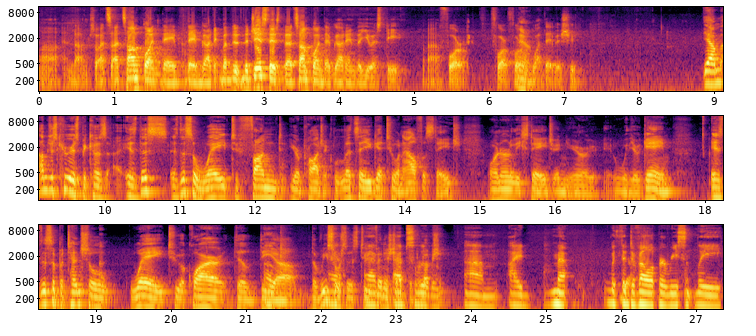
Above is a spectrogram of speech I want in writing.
Uh, and um, so at, at some point they they've got it, but the, the gist is that at some point they've got in the USD uh, for for for Yeah. what they've issued. Yeah, I'm, I'm just curious because is this is this a way to fund your project? Let's say you get to an alpha stage or an early stage in your with your game. Is this a potential way to acquire the the Oh, uh, the resources to Ab- finish up the production? Um, I met with the developer recently,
